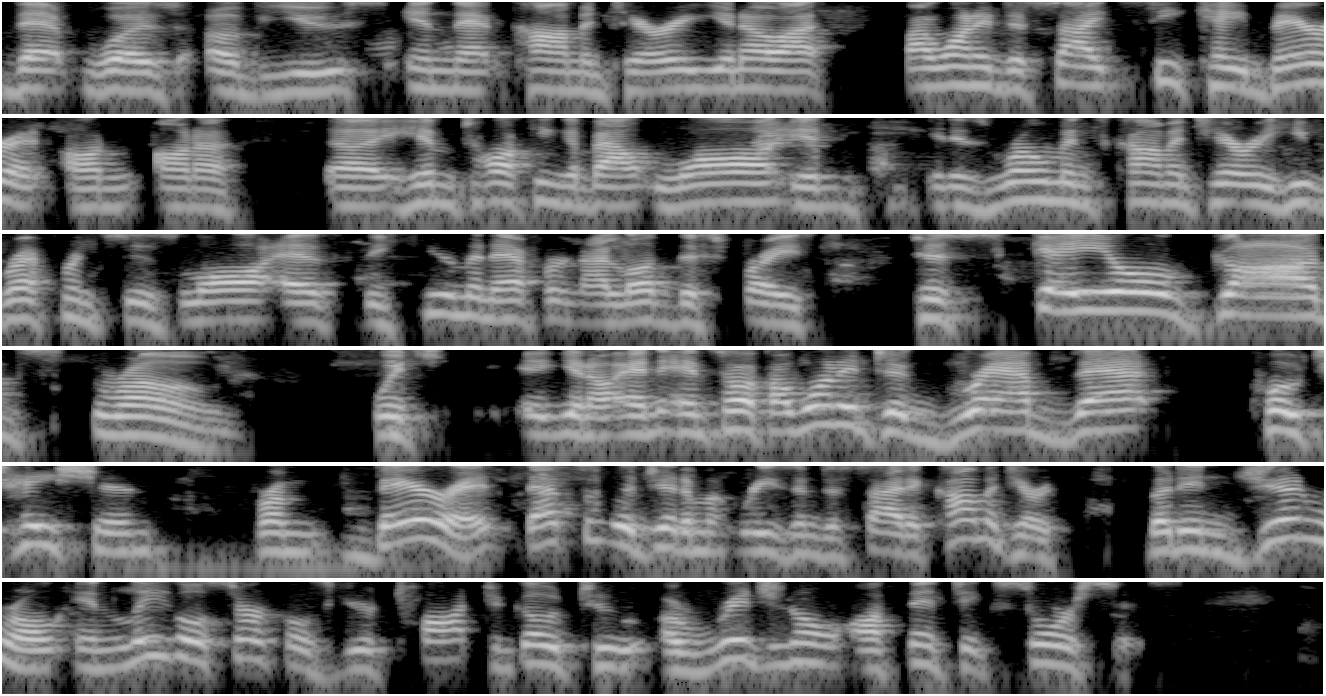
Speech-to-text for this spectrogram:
that was of use in that commentary. You know, I, I wanted to cite C.K. Barrett on, on a uh, him talking about law in, in his Romans commentary. He references law as the human effort, and I love this phrase to scale God's throne, which, you know, and, and so if I wanted to grab that quotation from Barrett, that's a legitimate reason to cite a commentary. But in general, in legal circles, you're taught to go to original, authentic sources.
